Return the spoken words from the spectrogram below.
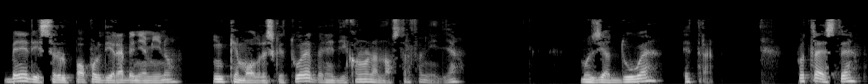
benedissero il popolo di Re Beniamino? In che modo le scritture benedicono la nostra famiglia? Mosia 2 e 3. Potreste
